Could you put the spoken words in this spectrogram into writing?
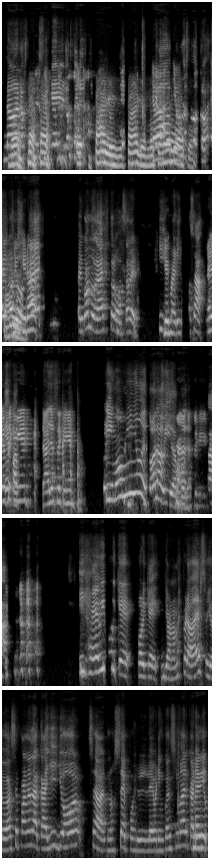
No, No. no, sé, no sé qué, no sé Eh, paguen, paguen, no yo- nerviosos. nosotros. Él Paguen. cuando, Yo quiero- vea esto, él cuando vea esto lo va a saber. Y Yo- marico, o sea, Ya yo sé epa, quién es. Ya yo sé quién es. primo mío de toda la vida, Ya, pues. ya sé quién es. Y heavy porque, porque yo no me esperaba eso. Yo veo a ese pan en la calle y yo, o sea, no sé, pues le brinco encima del cariño.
